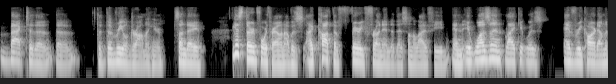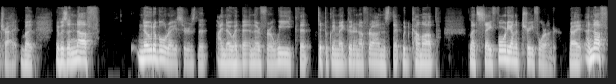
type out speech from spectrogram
back to the the the, the real drama here. Sunday, I guess third, fourth round, I was I caught the very front end of this on the live feed, and it wasn't like it was every car down the track, but it was enough notable racers that I know had been there for a week that typically make good enough runs that would come up, let's say 40 on the tree, four under, right? Enough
